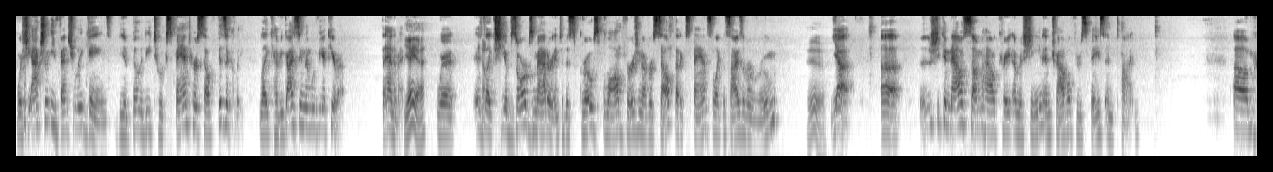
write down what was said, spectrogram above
where she actually eventually gains the ability to expand herself physically. Like, have you guys seen the movie Akira, the anime, yeah, yeah. where it's No. like she absorbs matter into this gross blob version of herself that expands to like the size of a room? Ew. Yeah. Uh, she can now somehow create a machine and travel through space and time. Um,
